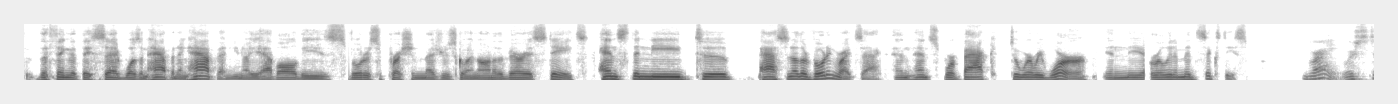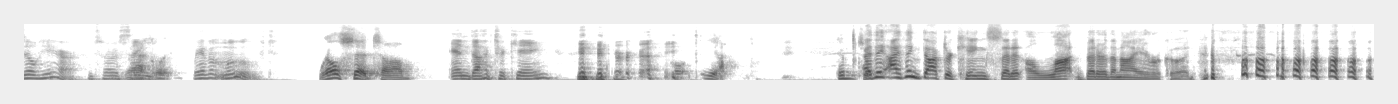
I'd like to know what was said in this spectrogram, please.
the thing that they said wasn't happening happened. You know, you have all these voter suppression measures going on in the various states, hence the need to pass another Voting Rights Act. And hence we're back to where we were in the early to mid 60s. Right. We're still here. That's what I was exactly. saying. We haven't moved. Well said, Tom. And Dr. King. right. oh, yeah. I think I think Dr. King said it a lot better than I ever could.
